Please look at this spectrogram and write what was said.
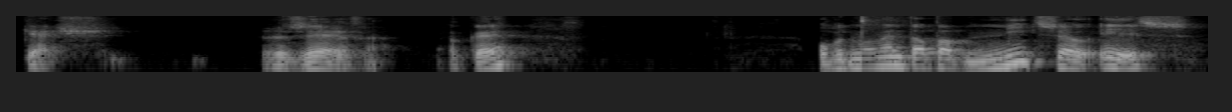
cash reserve. Oké? Op het moment dat dat niet zo is,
